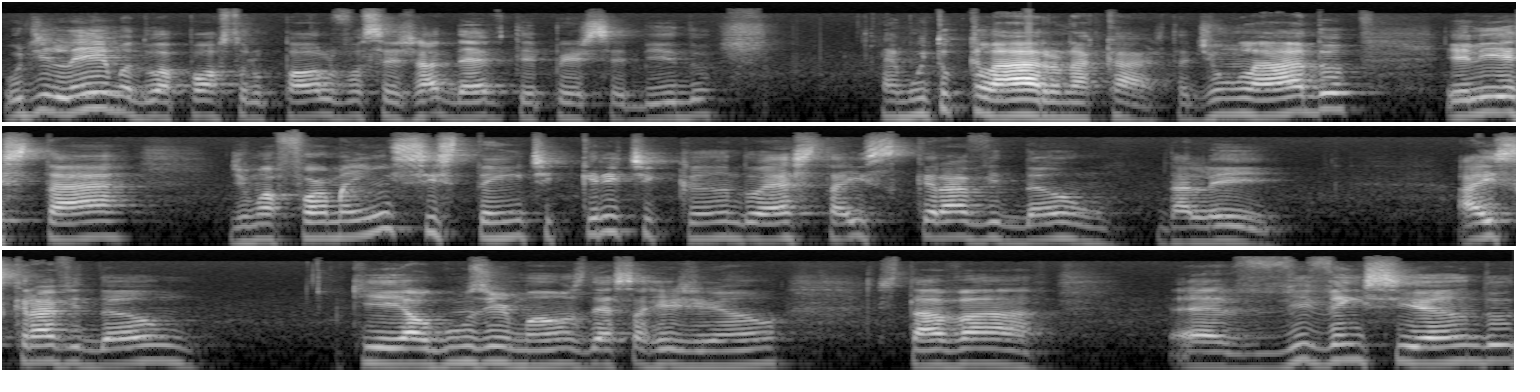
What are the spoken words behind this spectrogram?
O dilema do apóstolo Paulo, você já deve ter percebido, é muito claro na carta. De um lado, ele está de uma forma insistente criticando esta escravidão da lei, a escravidão que alguns irmãos dessa região estava é, vivenciando,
